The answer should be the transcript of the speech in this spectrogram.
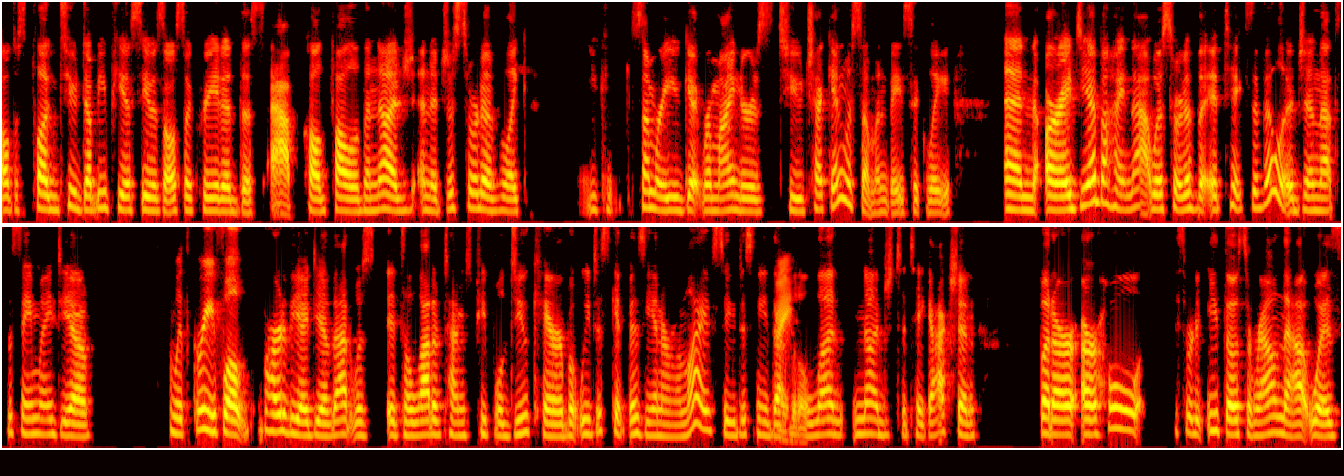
i'll just plug too wpsu has also created this app called follow the nudge and it just sort of like you can summary you get reminders to check in with someone basically. And our idea behind that was sort of that it takes a village and that's the same idea with grief. Well part of the idea of that was it's a lot of times people do care but we just get busy in our own lives so you just need that right. little nudge to take action. But our our whole sort of ethos around that was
